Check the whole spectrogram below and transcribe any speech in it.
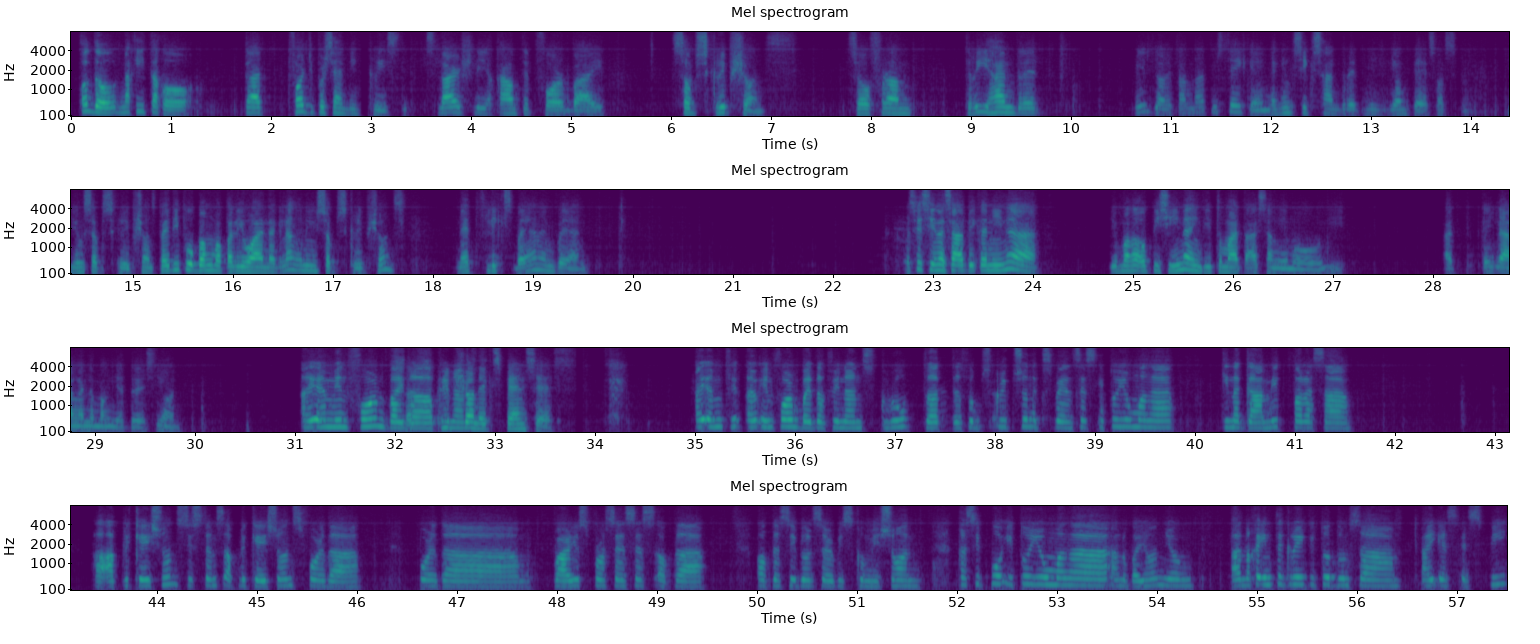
Although, nakita ko that 40% increase is largely accounted for by subscriptions. So from 300 million, if I'm not mistaken, naging 600 million pesos yung subscriptions. Pwede po bang mapaliwanag lang ano yung subscriptions? Netflix ba yan? Ano ba yan? Kasi sinasabi kanina, yung mga opisina hindi tumataas ang MOE. At kailangan namang i-address yon. I am informed by the Subscription finance, expenses. I am I'm informed by the finance group that the subscription expenses, ito yung mga ginagamit para sa uh, applications, systems applications for the for the various processes of the of the Civil Service Commission. Kasi po ito yung mga ano ba yon, yung ah, naka-integrate ito dun sa ISSP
